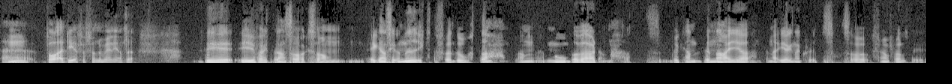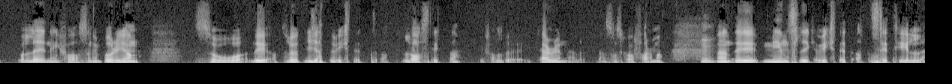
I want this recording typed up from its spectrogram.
Eh, mm. Vad är det för fenomen egentligen? Det är ju faktiskt en sak som är ganska unikt för Dota bland Moba-världen. Att du kan denia dina egna creeps. Så framförallt i laning-fasen i början så det är absolut jätteviktigt att last-hitta ifall du är Karin eller den som ska farma. Mm. Men det är minst lika viktigt att se till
